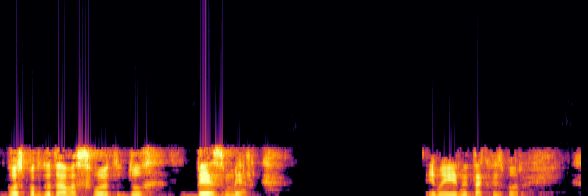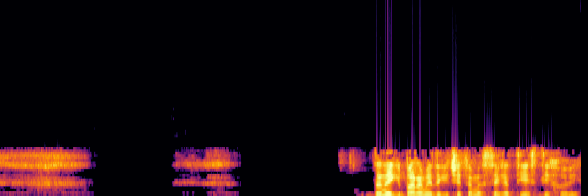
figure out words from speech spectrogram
Господ го дава својот дух без мерка. Има и едни такви зборови. да не ги бараме да ги читаме сега тие стихови.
